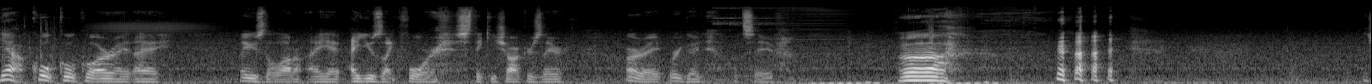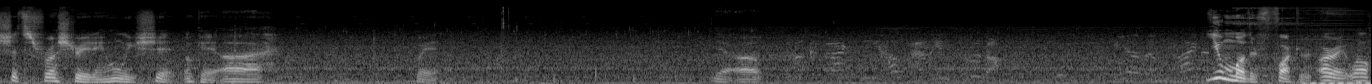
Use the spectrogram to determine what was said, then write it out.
Yeah, cool, cool, cool. Alright, I... I used a lot of... I, I used like four sticky shockers there. Alright, we're good. Let's save. Uh... this shit's frustrating. Holy shit. Okay, uh... Wait. Yeah, uh... You motherfucker. Alright, well...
